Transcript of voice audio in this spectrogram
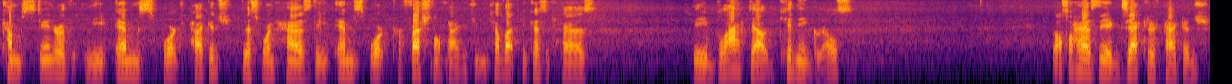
comes standard with the M Sport package. This one has the M Sport Professional package. You can tell that because it has the blacked out kidney grills. It also has the Executive package,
